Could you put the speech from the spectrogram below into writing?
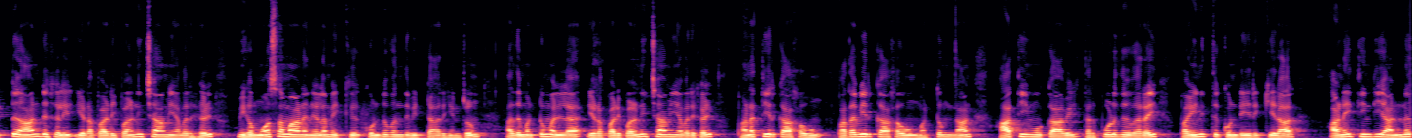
எட்டு ஆண்டுகளில் எடப்பாடி பழனிசாமி அவர்கள் மிக மோசமான நிலைமைக்கு கொண்டு வந்து விட்டார் என்றும் அது மட்டுமல்ல எடப்பாடி பழனிசாமி அவர்கள் பணத்திற்காகவும் பதவிற்காகவும் மட்டும்தான் அதிமுகவில் தற்பொழுது வரை பயணித்து கொண்டு இருக்கிறார் அனைத்திந்திய அண்ணு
